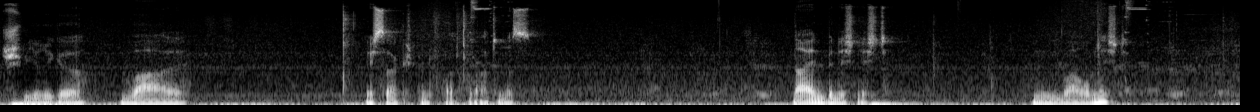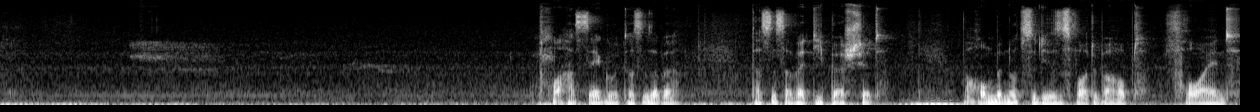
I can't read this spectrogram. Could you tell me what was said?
schwierige Wahl. Ich sage, ich bin Freund von Artemis. Nein, bin ich nicht. Hm, warum nicht? Boah, sehr gut. Das ist aber, das ist aber deeper Shit. Warum benutzt du dieses Wort überhaupt? Freund.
